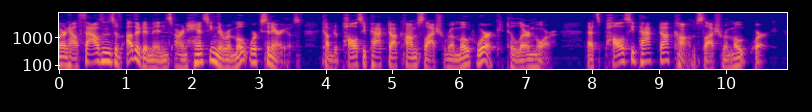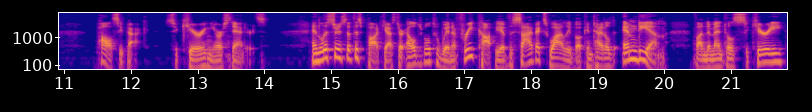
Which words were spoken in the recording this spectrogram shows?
Learn how thousands of other domains are enhancing their remote work scenarios. Come to policypak.com slash remote work to learn more. That's policypak.com slash remote work. PolicyPak, securing your standards. And listeners of this podcast are eligible to win a free copy of the Sybex Wiley book entitled MDM Fundamentals, Security,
